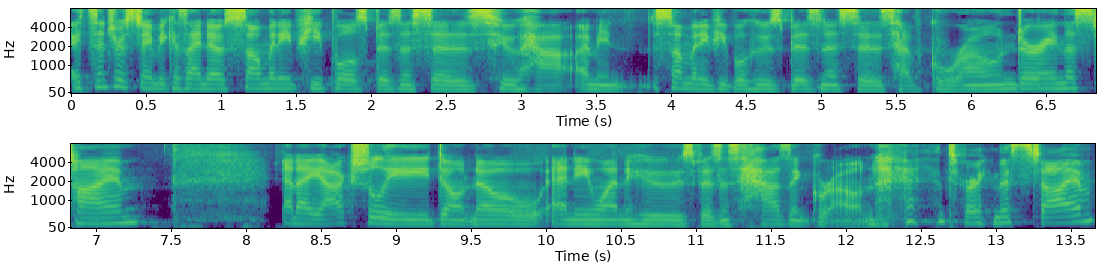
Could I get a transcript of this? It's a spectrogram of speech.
It's interesting because I know so many people's businesses who have, I mean, so many people whose businesses have grown during this time. And I actually don't know anyone whose business hasn't grown during this time.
